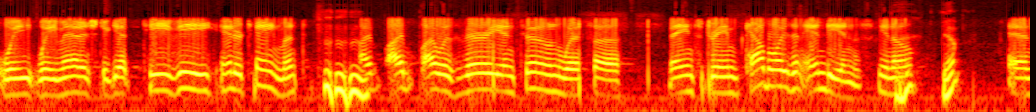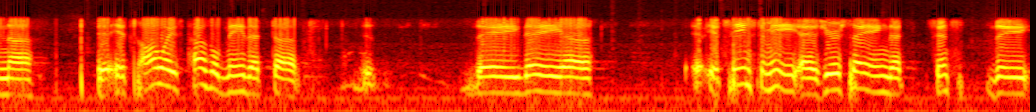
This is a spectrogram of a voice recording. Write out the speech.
we we managed to get TV entertainment, I, I I was very in tune with uh, mainstream cowboys and Indians. You know. Uh-huh. Yep. And uh, it, it's always puzzled me that. Uh, they they uh, it, it seems to me as you're saying that since the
